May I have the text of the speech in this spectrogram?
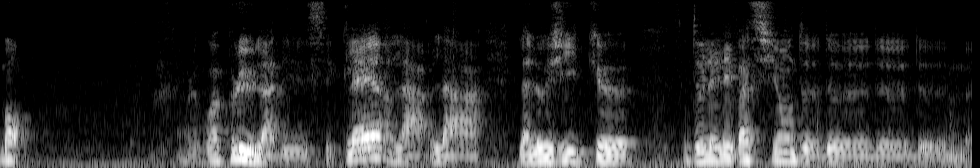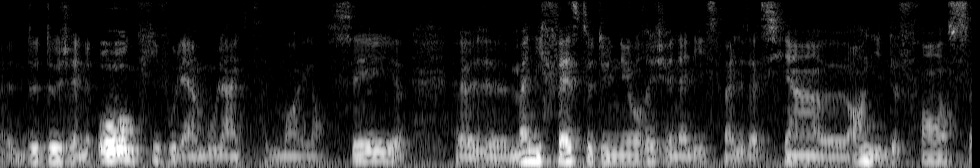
bon, on ne le voit plus là, c'est clair, la, logique euh, de l'élévation de, de, de, Haug, qui voulait un moulin extrêmement élancé, euh, manifeste du néo-régionalisme alsacien en Ile-de-France,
